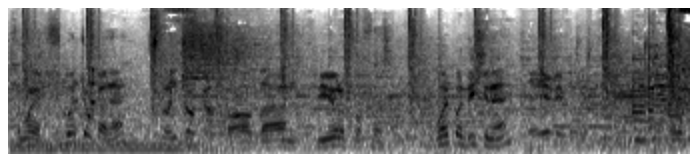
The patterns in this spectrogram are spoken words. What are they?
is een mooie. Schoon chokka, hè? Schoon chokka. Well done. Beautiful. Mooie condition, hè? Heavy mooi.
